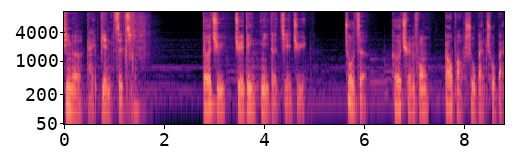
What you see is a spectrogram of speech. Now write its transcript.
进而改变自己，格局决定你的结局。作者：何全峰，高宝书版出版。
